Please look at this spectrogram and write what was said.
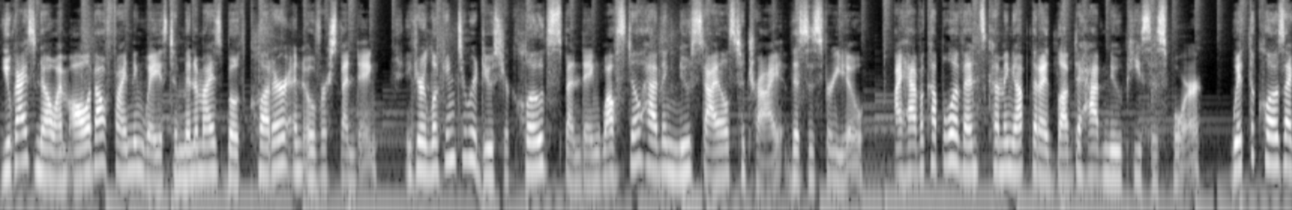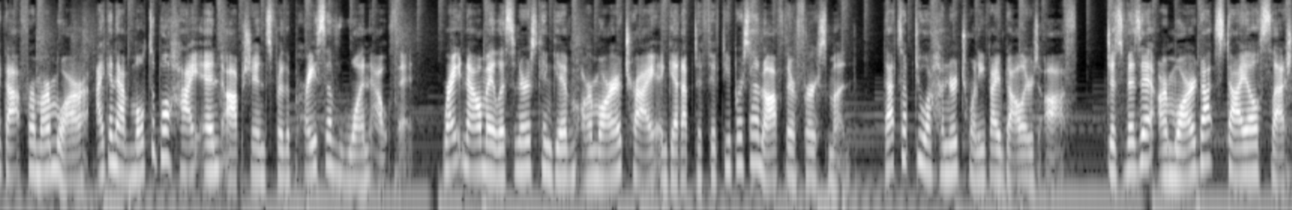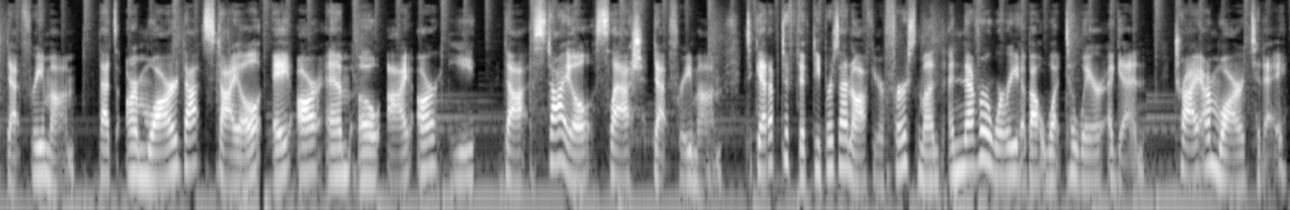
You guys know I'm all about finding ways to minimize both clutter and overspending. If you're looking to reduce your clothes spending while still having new styles to try, this is for you. I have a couple events coming up that I'd love to have new pieces for. With the clothes I got from Armoire, I can have multiple high end options for the price of one outfit. Right now, my listeners can give Armoire a try and get up to 50% off their first month. That's up to $125 off. Just visit armoire.style slash debtfreemom. That's armoire.style, A R M O I R E dot style slash debtfreemom to get up to 50% off your first month and never worry about what to wear again. Try Armoire today.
